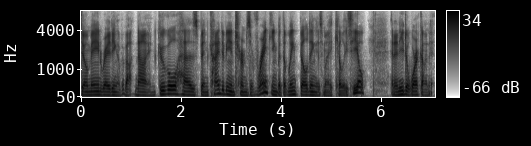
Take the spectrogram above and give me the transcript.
domain rating of about nine. Google has been kind to me in terms of ranking, but the link building is my Achilles heel, and I need to work on it.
